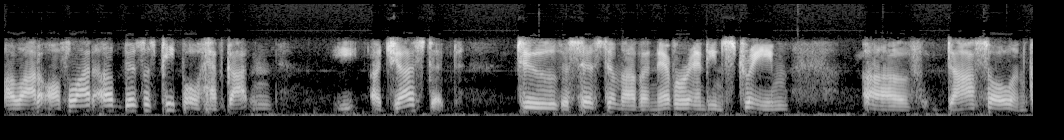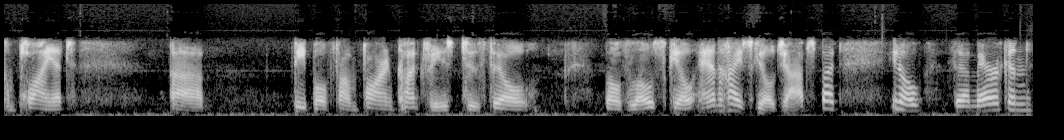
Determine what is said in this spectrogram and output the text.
a lot, awful lot of business people have gotten adjusted to the system of a never-ending stream of docile and compliant uh, people from foreign countries to fill both low skill and high skill jobs. But, you know, the American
